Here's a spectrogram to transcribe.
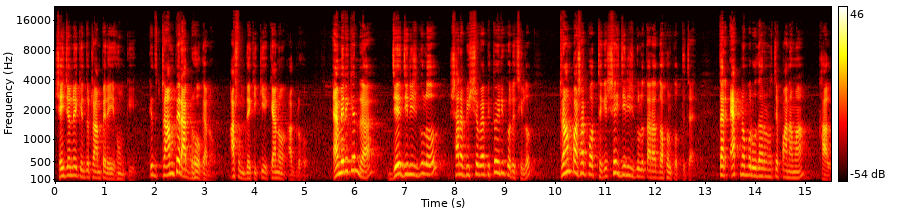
সেই জন্যই কিন্তু ট্রাম্পের এই হুমকি। কিন্তু ট্রাম্পের আগ্রহ কেন? আসুন দেখি কি, কেন আগ্রহ? আমেরিকানরা যে জিনিসগুলো সারা বিশ্বব্যাপী তৈরি করেছিল, ট্রাম্প আসার পর থেকে সেই জিনিসগুলো তারা দখল করতে চায়। তার এক নম্বর উদাহরণ হচ্ছে পানামা খাল।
